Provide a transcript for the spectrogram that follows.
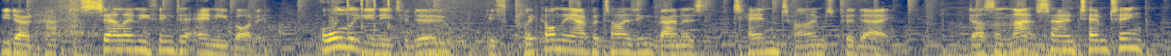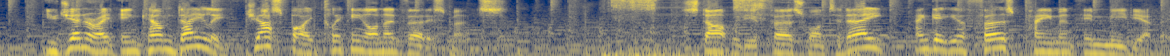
you don't have to sell anything to anybody. All that you need to do is click on the advertising banners 10 times per day. Doesn't that sound tempting? You generate income daily just by clicking on advertisements. Start with your first one today and get your first payment immediately.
